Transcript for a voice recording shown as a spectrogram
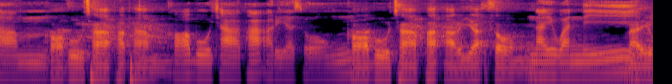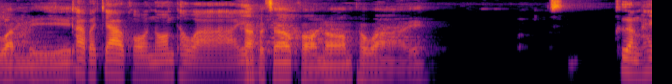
ธรรม ขอบูชาพระธรรม ขอบูชาพระอริยสงฆ์ขอบูชาพระอริยสงฆ์ในวันนี้ ในวันนี้ ข้าพเจ้าขอน้อมถวาย ข้าพเจ้าขอน้อมถวาย เครื่องให้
